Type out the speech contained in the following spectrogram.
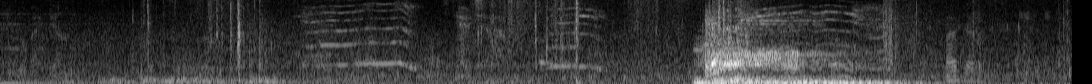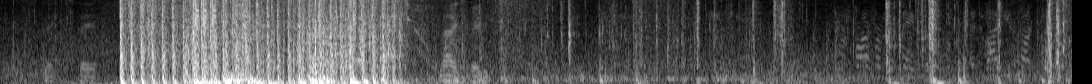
Okay, go back down. Let's go this way. Derek, shut up. Five guys. Stay, stay. Nice, baby. You're far from the safe zone. Advise you start moving.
